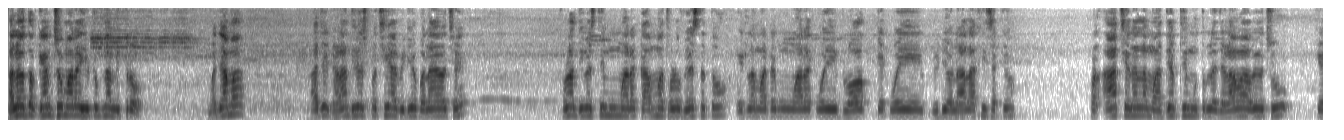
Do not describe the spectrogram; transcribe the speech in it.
હલો, તો કેમ છો મારા યુટ્યુબના મિત્રો? મજામાં? આજે ઘણા દિવસ પછી આ વીડિયો બનાવ્યો છે. થોડા દિવસથી હું મારા કામમાં થોડો વ્યસ્ત હતો, એટલા માટે હું મારા કોઈ બ્લોગ કે કોઈ વીડિયો ના નાખી શક્યો. પણ આ ચેનલના માધ્યમથી હું તમને જણાવવા આવ્યો છું કે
